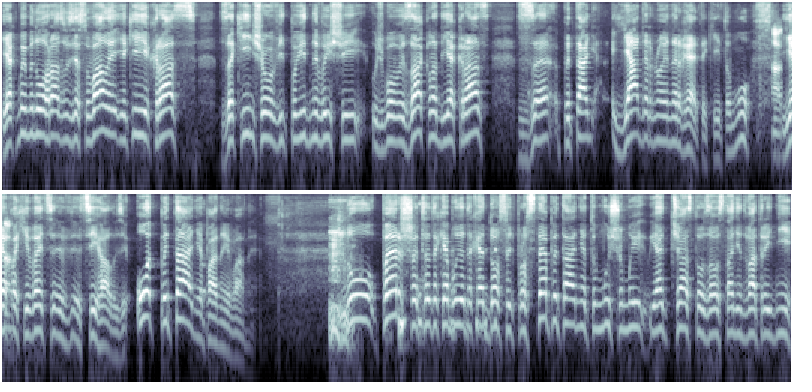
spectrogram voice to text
як ми минулого разу з'ясували, який якраз закінчував відповідний вищий учбовий заклад, якраз з питань ядерної енергетики. І Тому Так, є так. фахівець в цій галузі. От питання, пане Іване. Ну, перше, це таке буде таке досить просте питання, тому що ми я часто за останні 2-3 дні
